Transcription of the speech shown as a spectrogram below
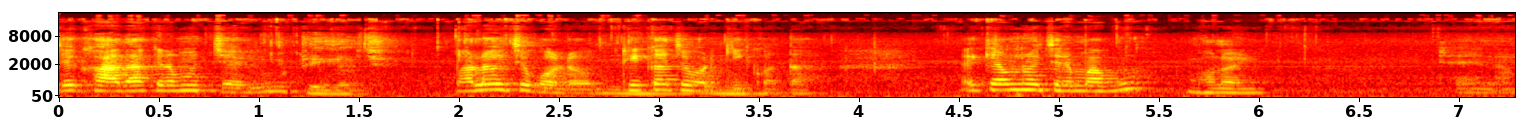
যে খাওয়া দাওয়া কেমন হচ্ছে? ঠিক আছে। ভালো হয়েছে বলো? ঠিক আছে আবার কি কথা। এই কেমন হয়েছে রে বাবু? ভালোই। খেয়ে নাও।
